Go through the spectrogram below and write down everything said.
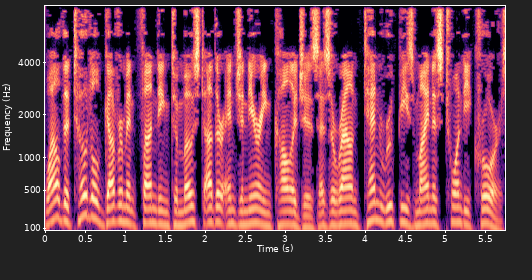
While the total government funding to most other engineering colleges is around 10 rupees minus 20 crores,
